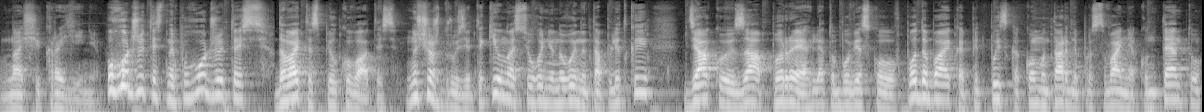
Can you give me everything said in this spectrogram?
в нашій країні. Погоджуйтесь, не погоджуйтесь, давайте спілкуватись. Ну що ж, друзі, такі у нас сьогодні новини та плітки. Дякую за перегляд. Обов'язково вподобайка, підписка, коментар для просування контенту.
